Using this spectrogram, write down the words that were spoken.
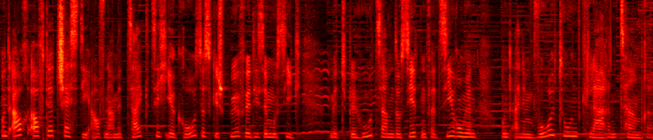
Und auch auf der Chesty-Aufnahme zeigt sich ihr großes Gespür für diese Musik mit behutsam dosierten Verzierungen und einem wohltuend klaren Timbre.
